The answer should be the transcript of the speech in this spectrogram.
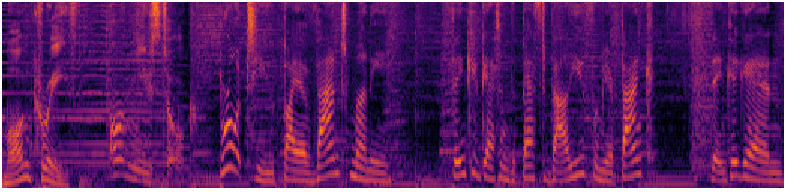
Moncrieff on News Talk. Brought to you by Avant Money. Think you're getting the best value from your bank? Think again.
